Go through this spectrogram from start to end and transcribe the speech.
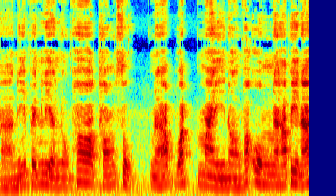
อ่าอันนี้เป็นเหรียญหลวงพ่อทองสุกนะครับ วัดใหม่หนองพระองค์นะครับ พี่นะ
